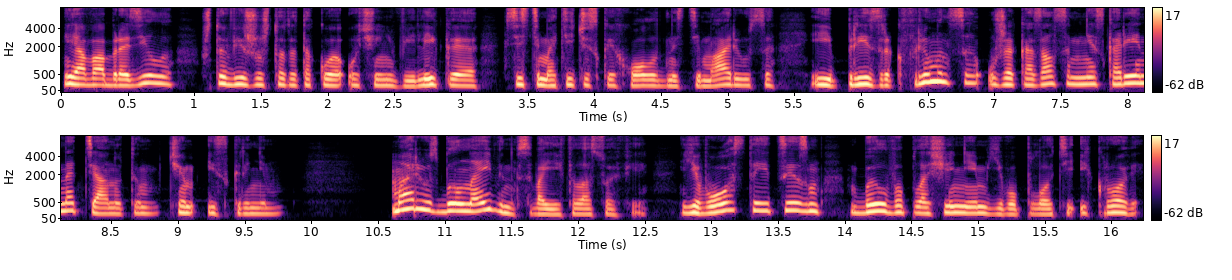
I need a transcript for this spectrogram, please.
Я вообразила, что вижу что-то такое очень великое в систематической холодности Мариуса, и призрак Фрюманса уже казался мне скорее натянутым, чем искренним. Мариус был наивен в своей философии. Его стоицизм был воплощением его плоти и крови.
